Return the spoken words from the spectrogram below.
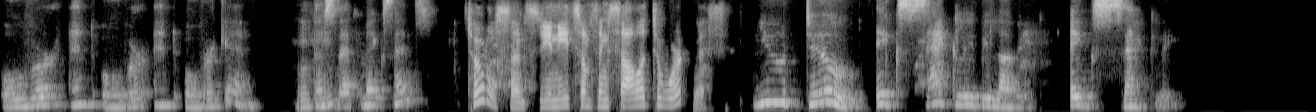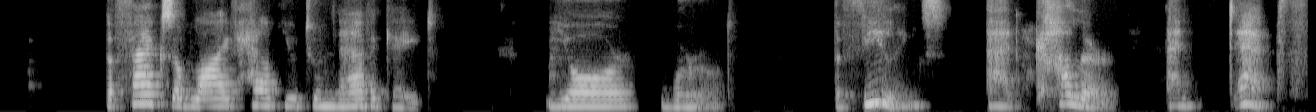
over and over and over again. Does Mhm. that make sense? Total sense. You need something solid to work with. You do. Exactly, beloved. Exactly. The facts of life help you to navigate your world. The feelings add color and depth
